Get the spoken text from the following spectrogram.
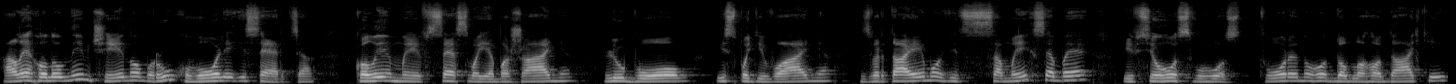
Але головним чином рух волі і серця, коли ми все своє бажання, любов і сподівання звертаємо від самих себе і всього свого створеного до благодаті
